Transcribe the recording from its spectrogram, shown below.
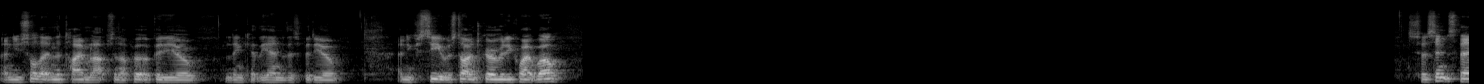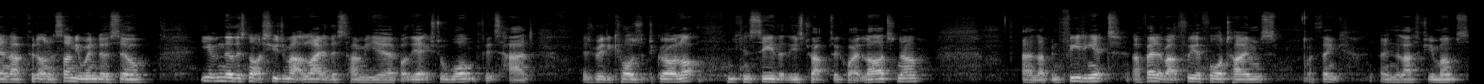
and you saw that in the time lapse and I put a video link at the end of this video and you can see it was starting to grow really quite well. So since then I've put it on a sunny windowsill, even though there's not a huge amount of light at this time of year, but the extra warmth it's had has really caused it to grow a lot. You can see that these traps are quite large now, and I've been feeding it. I've fed it about three or four times, I think, in the last few months.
